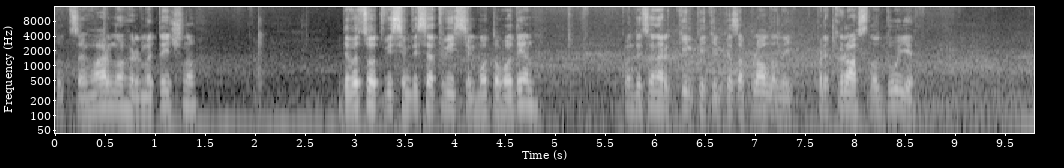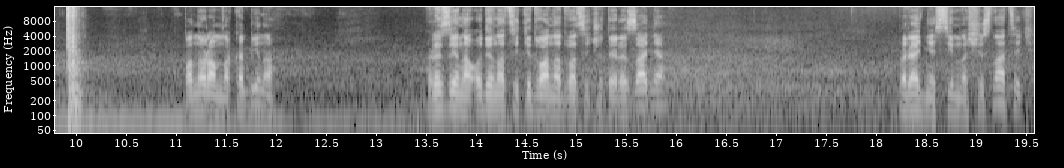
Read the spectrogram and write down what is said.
Тут все гарно, герметично. 988 мотогодин. Кондиціонер тільки-тільки заправлений, прекрасно дує. Панорамна кабіна. Резина 11,2 на 24 задня. Передня 7 на 16.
